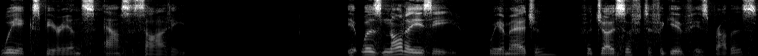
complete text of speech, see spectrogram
we experience our society. It was not easy, we imagine, for Joseph to forgive his brothers.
